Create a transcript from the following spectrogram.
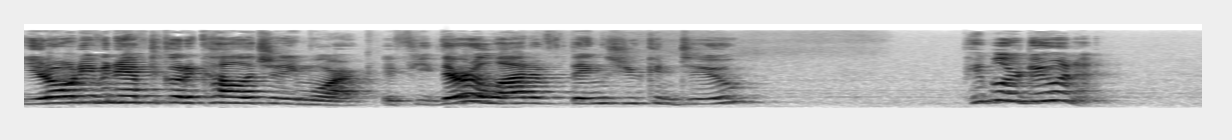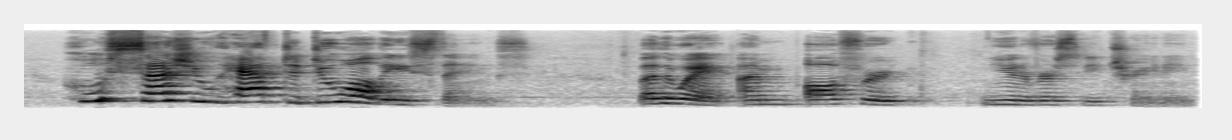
you don't even have to go to college anymore. If you, there are a lot of things you can do, people are doing it. Who says you have to do all these things? By the way, I'm all for university training.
